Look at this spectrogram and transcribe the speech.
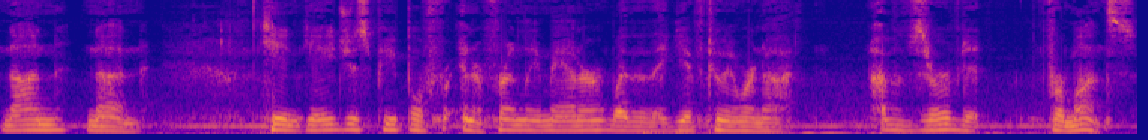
None. None. He engages people in a friendly manner, whether they give to him or not. I've observed it for months.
